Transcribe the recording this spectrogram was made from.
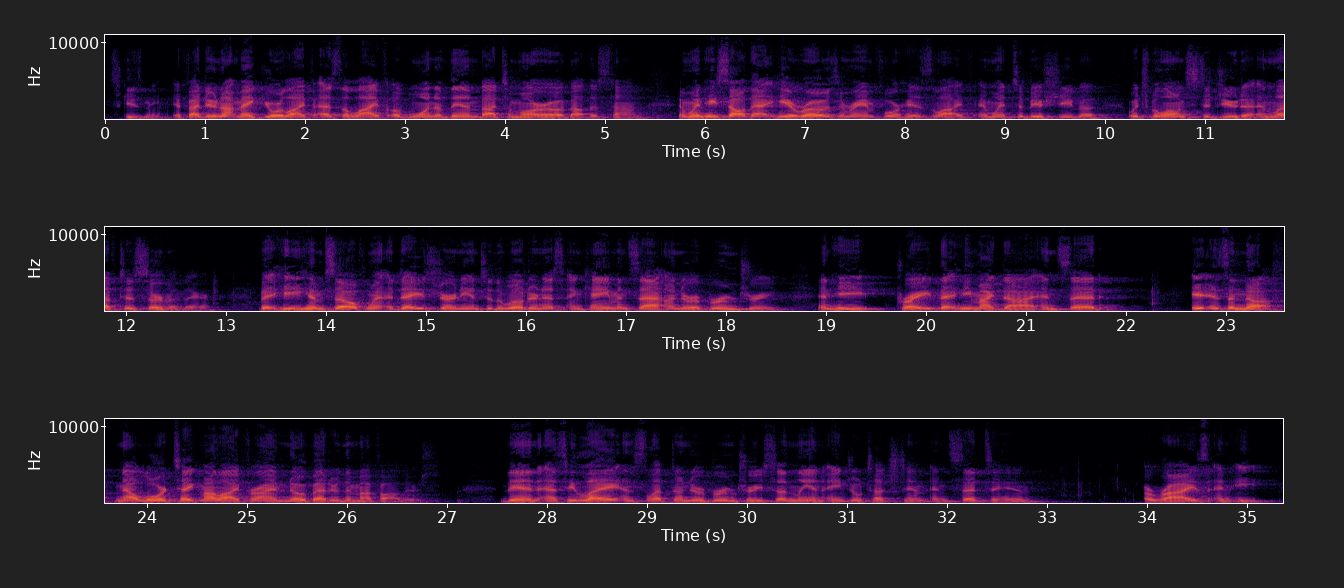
Excuse me. If I do not make your life as the life of one of them by tomorrow about this time. And when he saw that, he arose and ran for his life and went to Beersheba, which belongs to Judah, and left his servant there. But he himself went a day's journey into the wilderness and came and sat under a broom tree. And he prayed that he might die and said, It is enough. Now, Lord, take my life, for I am no better than my father's. Then, as he lay and slept under a broom tree, suddenly an angel touched him and said to him, Arise and eat.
